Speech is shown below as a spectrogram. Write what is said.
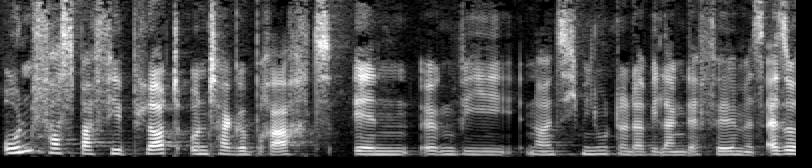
unfassbar viel Plot untergebracht in irgendwie 90 Minuten oder wie lang der Film ist. Also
